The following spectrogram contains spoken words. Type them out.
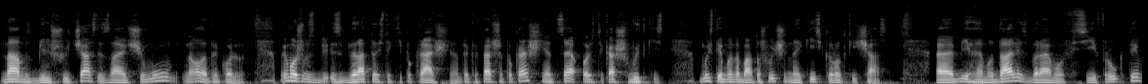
Нам збільшують час, не знаю чому, ну але прикольно. Ми можемо збирати ось такі покращення. Наприклад, перше покращення це ось така швидкість. Ми стаємо набагато швидше на якийсь короткий час. Е, бігаємо далі, збираємо всі фрукти.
